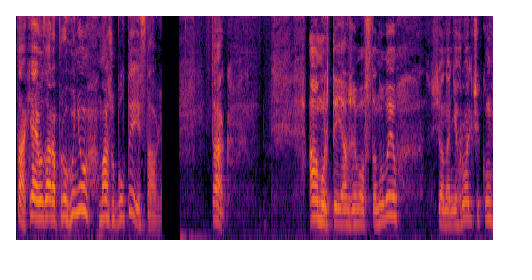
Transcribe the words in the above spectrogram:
Так, я його зараз прогоню, мажу болти і ставлю. Так. Амурти я вже во встановив. Все на нігрольчику.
